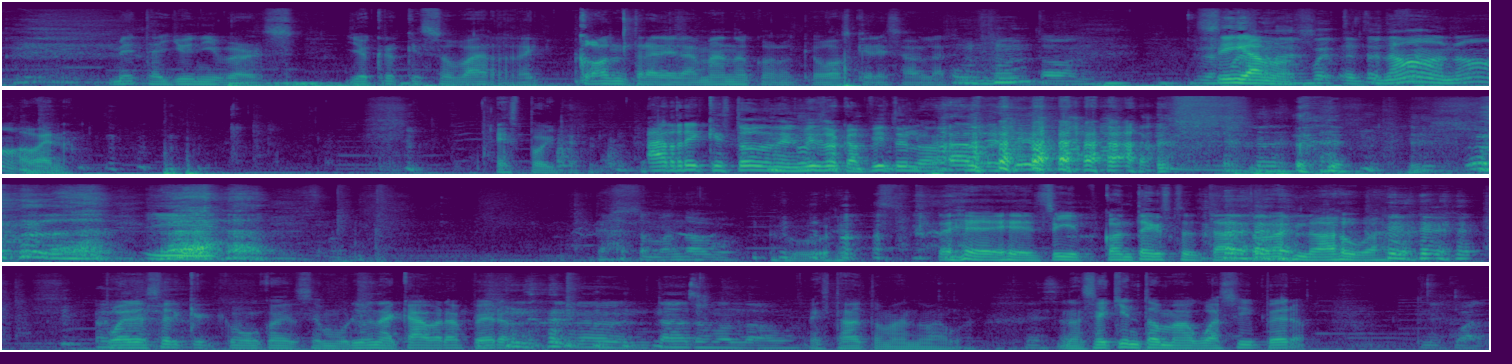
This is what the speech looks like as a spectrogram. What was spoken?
Meta Universe. Yo creo que eso va recontra de la mano con lo que vos querés hablar. Un montón. Sigamos. No, no, bueno. Spoiler. Arre que es todo en el mismo capítulo. y Estás tomando agua. Sí, contexto, estaba tomando agua. Puede ser que como que se murió una cabra, pero no, no, estaba tomando agua. estaba tomando agua. Exacto. No sé quién toma agua así, pero cuál.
